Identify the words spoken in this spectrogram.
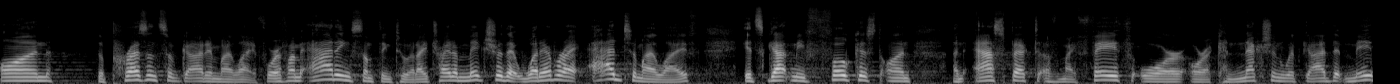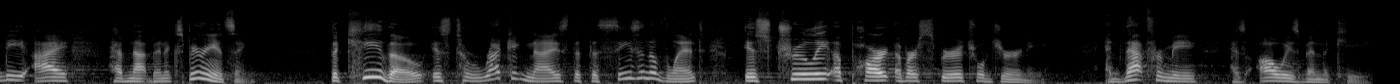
on the presence of God in my life. Or if I'm adding something to it, I try to make sure that whatever I add to my life, it's got me focused on an aspect of my faith or, or a connection with God that maybe I have not been experiencing. The key, though, is to recognize that the season of Lent is truly a part of our spiritual journey. And that, for me, has always been the key.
